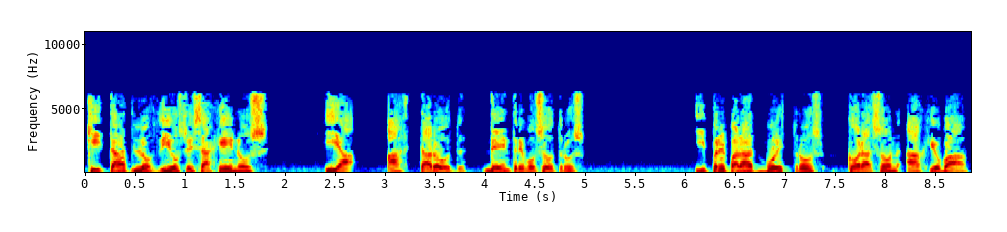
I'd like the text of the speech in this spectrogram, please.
quitad los dioses ajenos y a Astarot de entre vosotros, y preparad vuestros corazón a Jehová,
